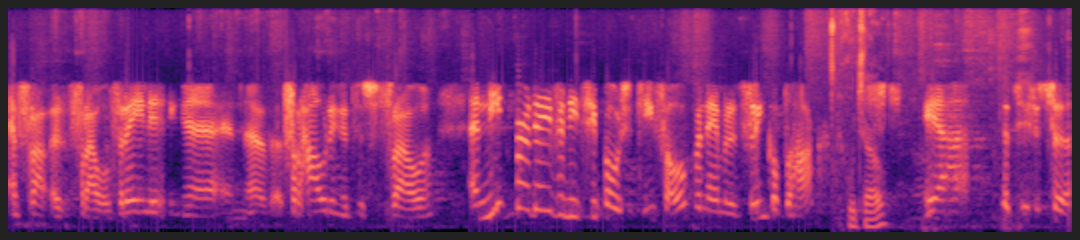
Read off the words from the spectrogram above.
En vrou vrouwenverenigingen en uh, verhoudingen tussen vrouwen. En niet per definitie positief ook. We nemen het flink op de hak. Goed zo. Ja, het is, uh,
